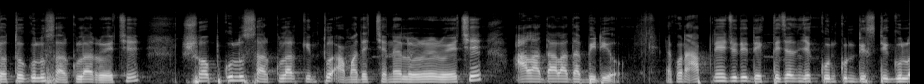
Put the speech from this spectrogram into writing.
যতগুলো সার্কুলার রয়েছে, সবগুলো সার্কুলার কিন্তু আমাদের চ্যানেলে রয়েছে। আলাদা আলাদা ভিডিও এখন আপনি যদি দেখতে চান যে কোন কোন ডিস্ট্রিক্টগুলো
